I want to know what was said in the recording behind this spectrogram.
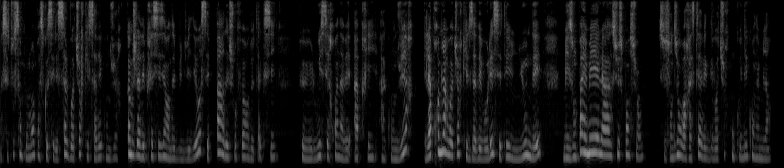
C'est tout simplement parce que c'est les seules voitures qu'il savait conduire. Comme je l'avais précisé en début de vidéo, c'est par des chauffeurs de taxi que Louis et Juan avaient appris à conduire. Et la première voiture qu'ils avaient volée, c'était une Hyundai, mais ils n'ont pas aimé la suspension. Ils se sont dit on va rester avec des voitures qu'on connaît, qu'on aime bien.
